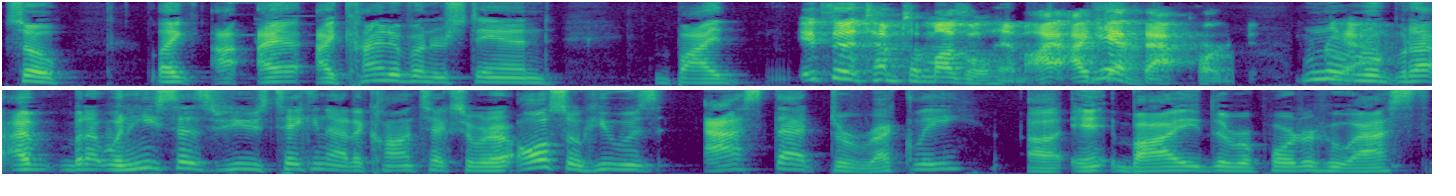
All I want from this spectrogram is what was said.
So, like, I I kind of understand by it's an attempt to muzzle him. I, I yeah. get that part of it. No, yeah. no, but I, I, but when he says he was taken out of context or whatever, also he was asked that directly uh, by the reporter who asked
